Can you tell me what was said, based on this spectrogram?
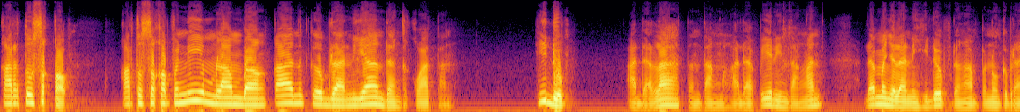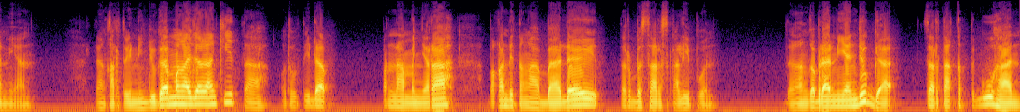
kartu sekop. Kartu sekop ini melambangkan keberanian dan kekuatan. Hidup adalah tentang menghadapi rintangan dan menjalani hidup dengan penuh keberanian. Dan kartu ini juga mengajarkan kita untuk tidak pernah menyerah bahkan di tengah badai terbesar sekalipun. Dengan keberanian juga serta keteguhan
